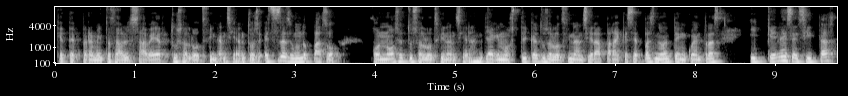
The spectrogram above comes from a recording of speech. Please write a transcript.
que te permite saber tu salud financiera. Entonces, este es el segundo paso. Conoce tu salud financiera, diagnostica tu salud financiera para que sepas dónde te encuentras y qué necesitas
